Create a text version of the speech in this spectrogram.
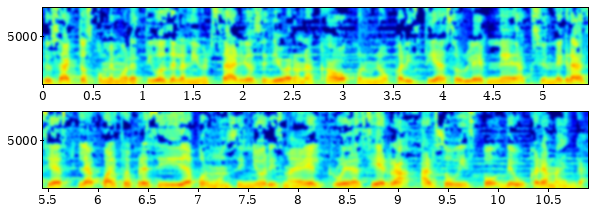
Los actos conmemorativos del aniversario se llevaron a cabo con una Eucaristía solemne de acción de gracias, la cual fue presidida por Monseñor Ismael Rueda Sierra, arzobispo de Bucaramanga.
